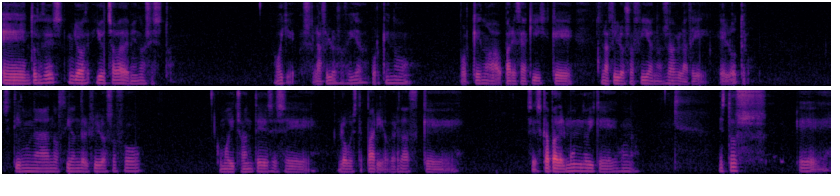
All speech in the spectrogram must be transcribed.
Eh, entonces yo, yo echaba de menos esto. Oye, pues la filosofía, ¿por qué no, por qué no aparece aquí que la filosofía nos habla de el otro? Se tiene una noción del filósofo, como he dicho antes, ese lobo estepario, ¿verdad? Que se escapa del mundo y que, bueno, estos, eh,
